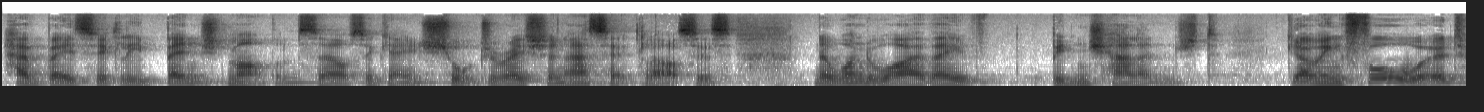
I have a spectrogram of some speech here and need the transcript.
have basically benchmarked themselves against short duration asset classes, no wonder why they've been challenged. Going forward,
